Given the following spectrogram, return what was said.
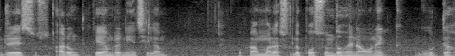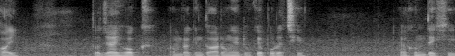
ড্রেস আড়ং থেকে আমরা নিয়েছিলাম। আমার আসলে পছন্দ হয় না, অনেক ঘুরতে হয়। তো যাই হোক, আমরা কিন্তু আড়ংয়ে ঢুকে পড়েছি। এখন দেখি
